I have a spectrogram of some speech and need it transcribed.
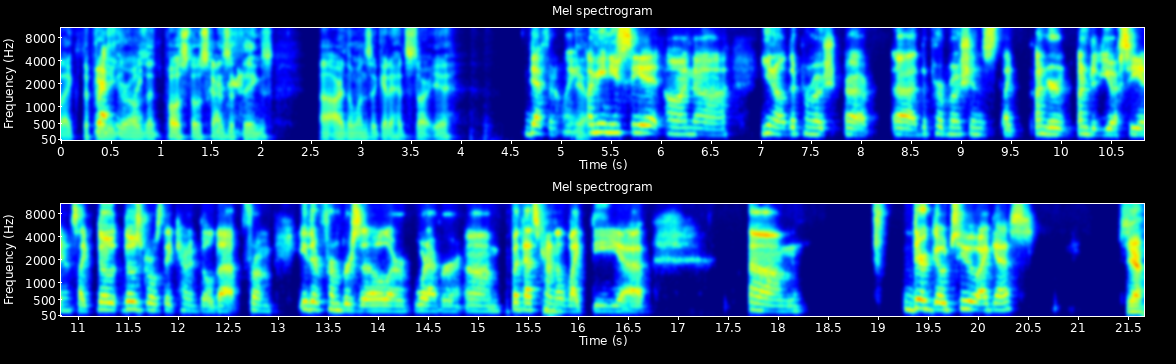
like the pretty Definitely. girls that post those kinds of things uh, are the ones that get a head start. Yeah. Definitely. Yeah. I mean, you see it on uh you know the promotion uh, uh, the promotions like under under the UFC, and it's like those those girls they kind of build up from either from Brazil or whatever. Um, but that's kind of mm-hmm. like the uh, um, their go to, I guess. So, yeah,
